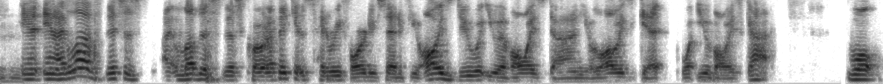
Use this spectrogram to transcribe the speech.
Mm-hmm. And, and I love this is I love this this quote. I think it was Henry Ford who said, "If you always do what you have always done, you'll always get what you've always got." Well,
